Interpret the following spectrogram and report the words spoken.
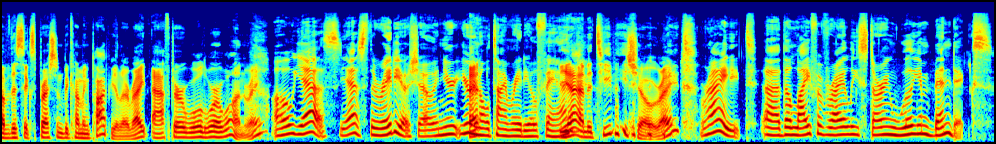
of this expression becoming popular, right after World War One, right? Oh yes, yes, the radio show, and you're you're an eh. old time radio fan, Yeah, and the TV show, right? right? Uh, the Life of Riley, starring William Bendix.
